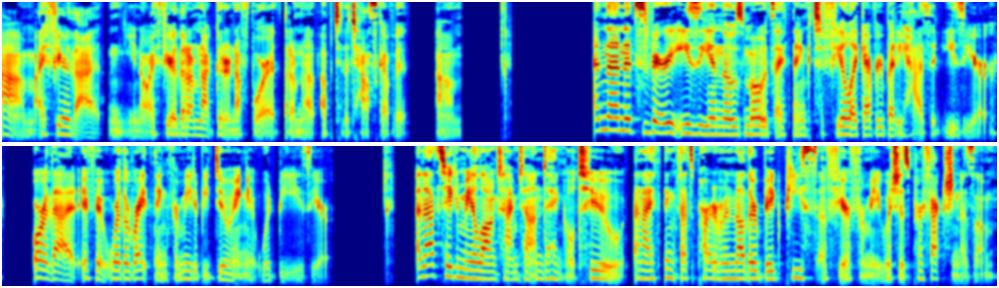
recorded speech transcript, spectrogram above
Um, I fear that, and, you know, I fear that I'm not good enough for it, that I'm not up to the task of it. Um, and then it's very easy in those modes, I think, to feel like everybody has it easier, or that if it were the right thing for me to be doing, it would be easier. And that's taken me a long time to untangle too. And I think that's part of another big piece of fear for me, which is perfectionism.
